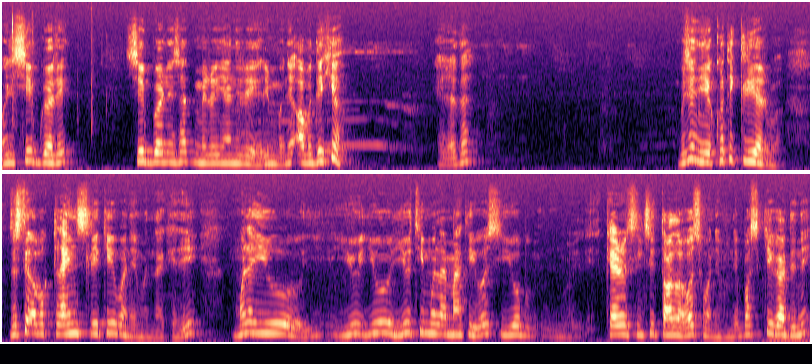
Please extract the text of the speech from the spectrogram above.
मैले सेभ गरेँ। सेभ गर्ने साथ मेरो यहाँनिर हेऱ्यौँ भने अब देख्यो। हेर त। बुझ्यो नि यो कति क्लियर भयो। जस्तै अब क्लाइन्ट्सले के भन्यो भन्दाखेरि मलाई यो यो यो यो चाहिँ मलाई माथि होस् यो क्यारोसिल चाहिँ तल होस् भन्यो भने बस के गरिदिने?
